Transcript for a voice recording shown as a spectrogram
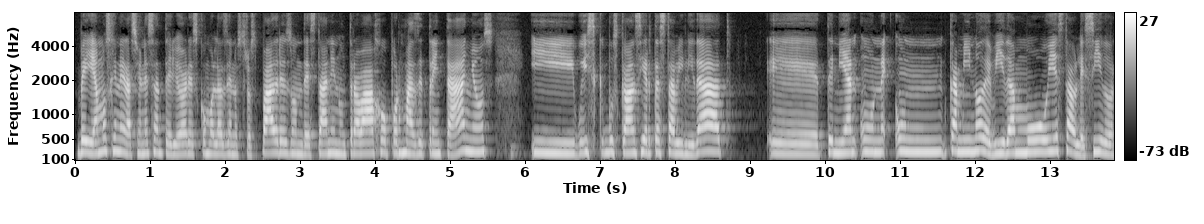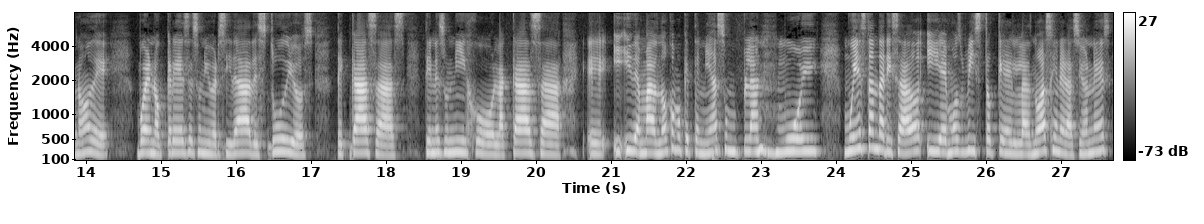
veíamos generaciones anteriores como las de nuestros padres, donde están en un trabajo por más de 30 años y buscaban cierta estabilidad, eh, tenían un, un, camino de vida muy establecido, ¿no? De bueno, creces universidad, estudios, te casas, tienes un hijo, la casa eh, y, demás, ¿no? Como que tenías un plan muy, muy estandarizado y hemos visto que las nuevas generaciones,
